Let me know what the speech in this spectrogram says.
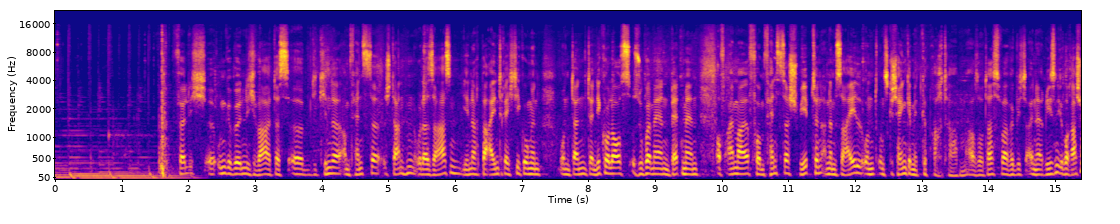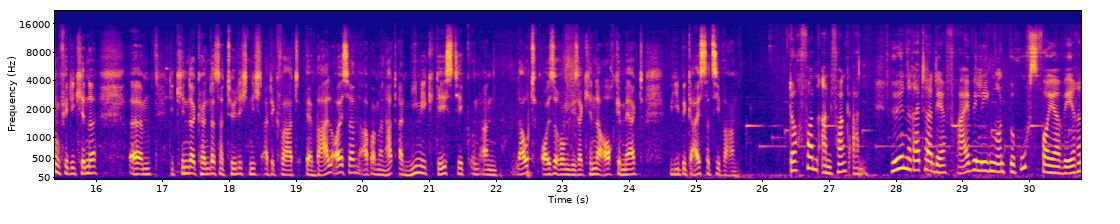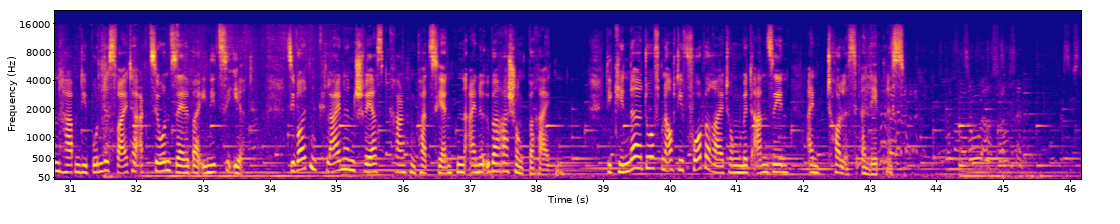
völlig äh, ungewöhnlich war, dass äh, die Kinder am Fenster standen oder saßen, je nach Beeinträchtigungen, und dann der Nikolaus, Superman, Batman auf einmal vom Fenster schwebten an einem Seil und uns Geschenke mitgebracht haben. Also das war wirklich eine Riesenüberraschung für die Kinder. Ähm, die Kinder können das natürlich nicht adäquat verbal äußern, aber man hat an Mimik, Gestik und an Lautäußerungen dieser Kinder auch gemerkt, wie begeistert sie waren. Doch von Anfang an. Höhenretter der Freiwilligen und Berufsfeuerwehren haben die bundesweite Aktion selber initiiert. Sie wollten kleinen, schwerstkranken Patienten eine Überraschung bereiten. Die Kinder durften auch die Vorbereitungen mit ansehen. Ein tolles Erlebnis.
